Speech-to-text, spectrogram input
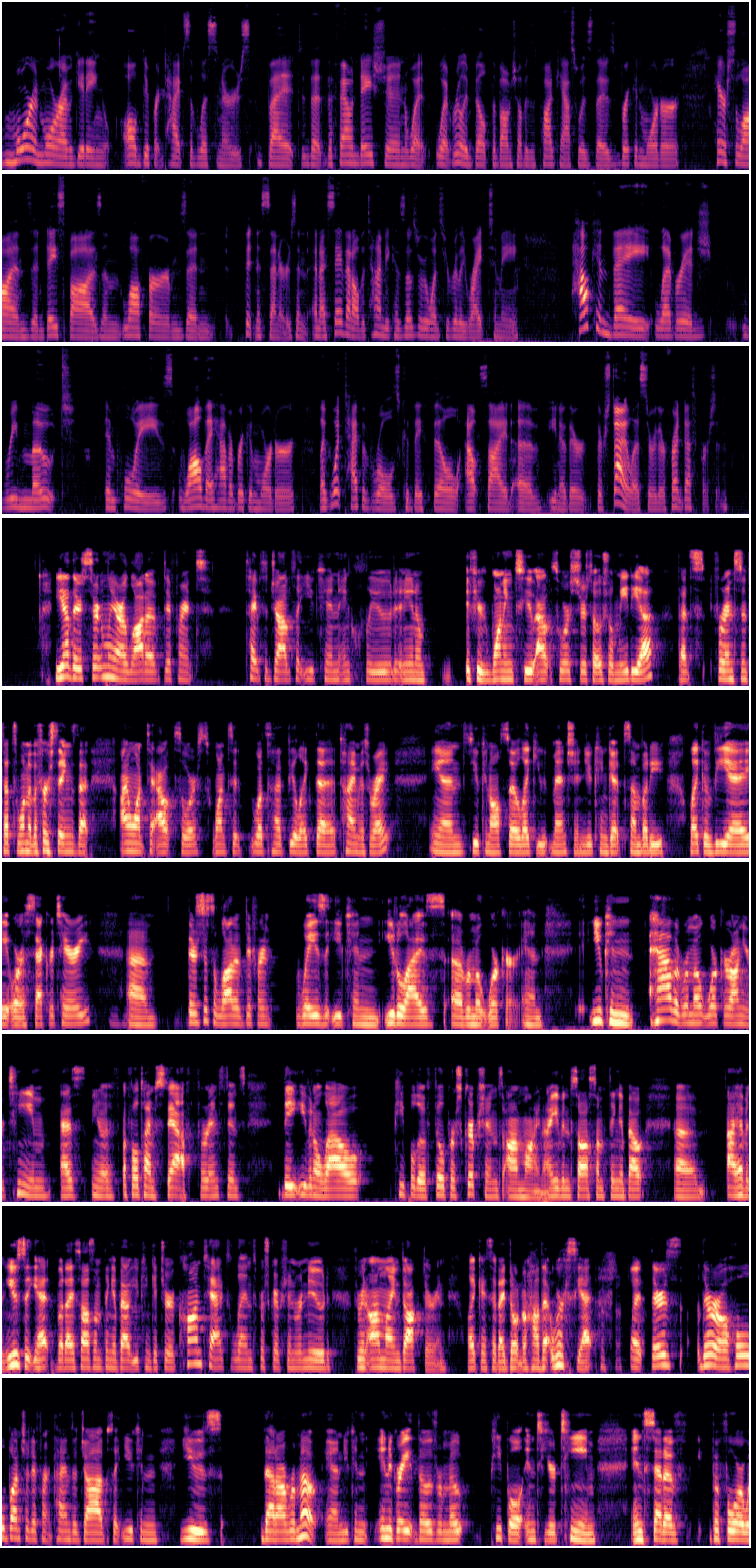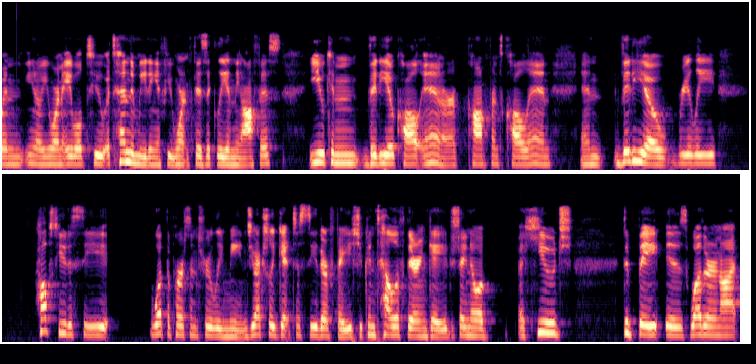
more and more I'm getting all different types of listeners, but the the foundation, what what really built the Bombshell Business Podcast was those brick and mortar hair salons and day spas and law firms and fitness centers. And and I say that all the time because those are the ones who really write to me. How can they leverage remote employees while they have a brick and mortar? Like what type of roles could they fill outside of, you know, their their stylist or their front desk person? Yeah, there's certainly are a lot of different types of jobs that you can include. You know, if you're wanting to outsource your social media, that's for instance, that's one of the first things that I want to outsource once it once I feel like the time is right. And you can also, like you mentioned, you can get somebody like a VA or a secretary. Um, there's just a lot of different ways that you can utilize a remote worker, and you can have a remote worker on your team as you know a full-time staff. For instance they even allow people to fill prescriptions online. I even saw something about um, i haven't used it yet but i saw something about you can get your contact lens prescription renewed through an online doctor. And like i said i don't know how that works yet but there's there are a whole bunch of different kinds of jobs that you can use that are remote and you can integrate those remote people into your team instead of before when you know you weren't able to attend a meeting if you weren't physically in the office. You can video call in or conference call in and video really helps you to see what the person truly means. You actually get to see their face. You can tell if they're engaged. I know a, a huge debate is whether or not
